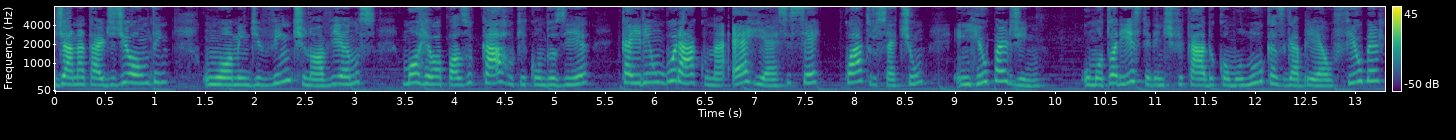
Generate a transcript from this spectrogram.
Já na tarde de ontem, um homem de 29 anos morreu após o carro que conduzia cair em um buraco na RSC 471 em Rio Pardinho. O motorista, identificado como Lucas Gabriel Filber,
